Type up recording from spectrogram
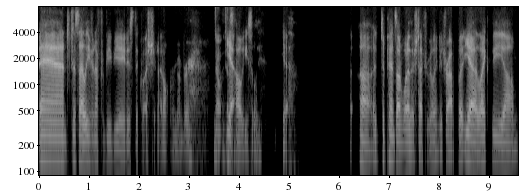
And does that leave enough for BB-8 is the question. I don't remember. no, it Yeah, oh, easily. Yeah. Uh, it depends on what other stuff you're willing to drop. But yeah, like the um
